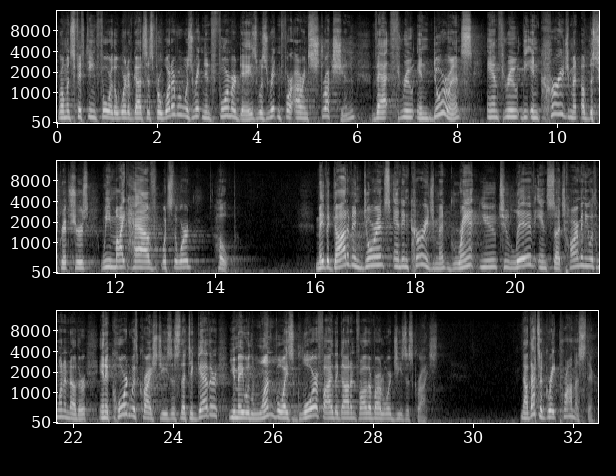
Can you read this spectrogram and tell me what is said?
Romans 15, 4, the Word of God says, For whatever was written in former days was written for our instruction, that through endurance and through the encouragement of the Scriptures, we might have, what's the word? Hope. May the God of endurance and encouragement grant you to live in such harmony with one another, in accord with Christ Jesus, that together you may with one voice glorify the God and Father of our Lord Jesus Christ. Now, that's a great promise there.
